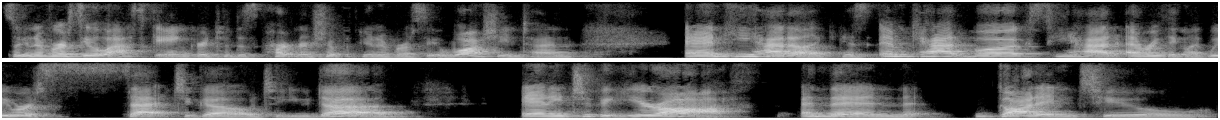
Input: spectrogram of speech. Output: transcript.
So University of Alaska Anchorage to this partnership with University of Washington. And he had like his MCAT books, he had everything. Like we were set to go to UW. And he took a year off and then got into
